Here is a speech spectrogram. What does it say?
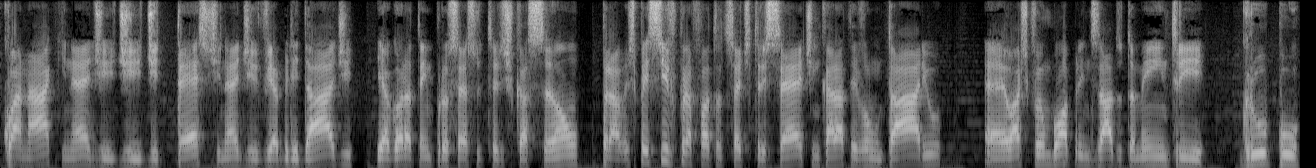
com a ANAC, né, de, de, de teste, né, de viabilidade, e agora tem processo de certificação pra, específico para a frota do 737, em caráter voluntário. É, eu acho que foi um bom aprendizado também entre grupo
